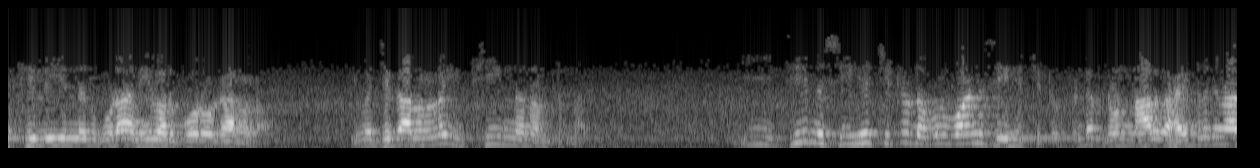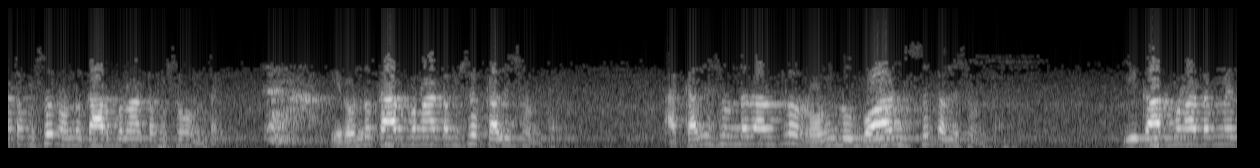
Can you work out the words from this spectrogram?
ఎథిలీన్ అని కూడా అనేవారు పూర్వకాలంలో. ఈ మధ్యకాలంలో ఇథీన్ అని అంటున్నారు. ఈ ethene CH two double bond CH two అంటే రెండు నాలుగు హైడ్రోజన్ ఆటమ్స్ రెండు కార్బన్ ఆటమ్స్ ఉంటాయి. ఈ రెండు కార్బన్ ఆటమ్స్ కలిసి ఉంటాయి. ఆ కలిసి ఉన్న దాంట్లో రెండు బాండ్స్ కలిసి ఉంటాయి. ఈ కార్బన్ ఆటం మీద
